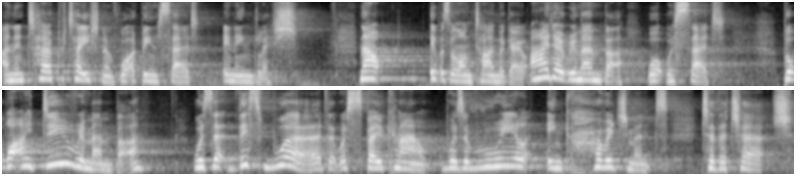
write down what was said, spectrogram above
an interpretation of what had been said in English. Now, it was a long time ago. I don't remember what was said. But what I do remember was that this word that was spoken out was a real encouragement to the church.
